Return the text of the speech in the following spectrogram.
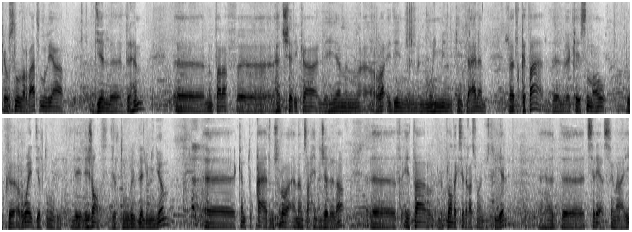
كيوصل ل 4 المليار ديال الدرهم آه، من طرف آه، هذه الشركة اللي هي من الرائدين المهمين اللي كاين في العالم في هذا القطاع كيصنعوا دوك روايد ديال الطوموبيل لي جونت ديال الطوموبيل بالالومنيوم آه، كان توقع هذا المشروع أمام صاحب الجلالة آه، في إطار le plan d'accélération industrielle هذا التسريع الصناعي.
